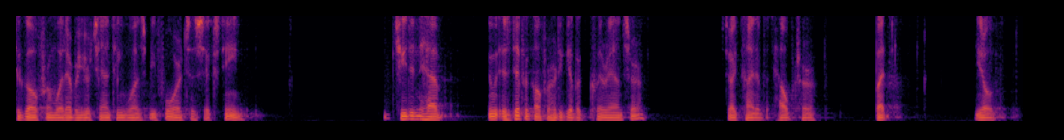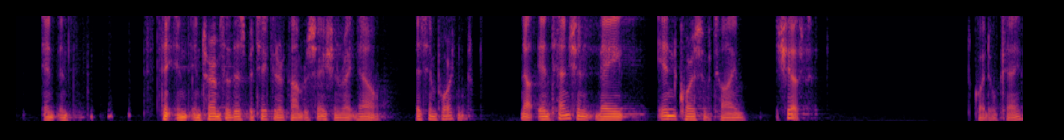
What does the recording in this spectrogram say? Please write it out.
to go from whatever your chanting was before to 16? She didn't have, it was difficult for her to give a clear answer. So I kind of helped her. But, you know, in, in, th- in, in terms of this particular conversation right now, it's important. Now, intention may, in course of time, shift. quite okay.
